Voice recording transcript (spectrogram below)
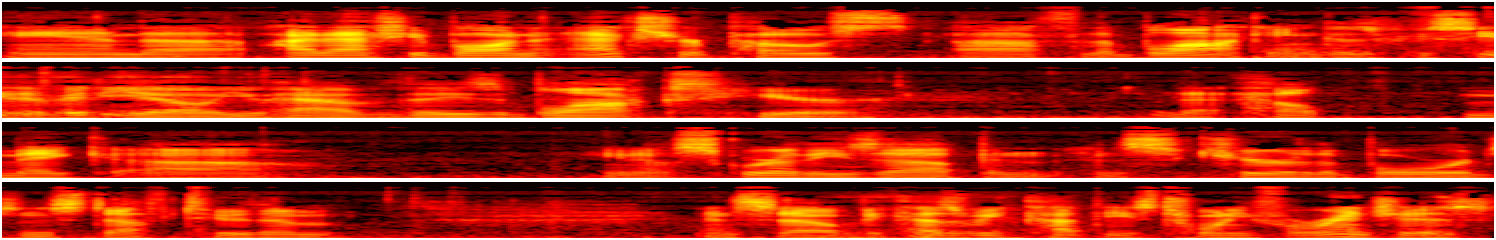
And uh, I'd actually bought an extra post uh, for the blocking because if you see the video, you have these blocks here that help make, uh, you know, square these up and, and secure the boards and stuff to them. And so because we cut these 24 inches,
